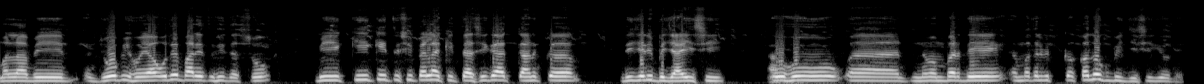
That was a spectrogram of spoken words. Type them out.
ਮਤਲਬ ਵੀ ਜੋ ਵੀ ਹੋਇਆ ਉਹਦੇ ਬਾਰੇ ਤੁਸੀਂ ਦੱਸੋ ਵੀ ਕੀ ਕੀ ਤੁਸੀਂ ਪਹਿਲਾਂ ਕੀਤਾ ਸੀਗਾ? ਕਣਕ ਦੀ ਜਿਹੜੀ ਬਿਜਾਈ ਸੀ ਉਹ ਨਵੰਬਰ ਦੇ ਮਤਲਬ ਕਦੋਂ ਕੁ ਬੀਜੀ ਸੀਗੀ ਉਹਦੇ?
